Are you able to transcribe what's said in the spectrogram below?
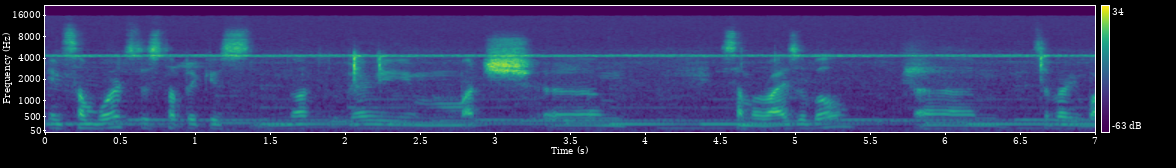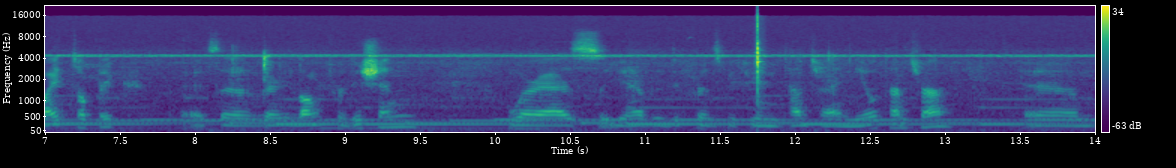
in some words this topic is not very much um, summarizable. Um, it's a very wide topic. It's a very long tradition whereas you have the difference between Tantra and Neo-Tantra. Um,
